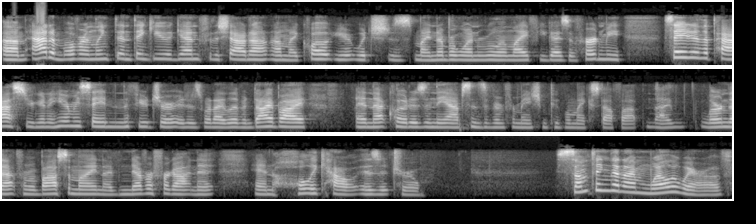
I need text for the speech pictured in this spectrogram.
Um, Adam over on LinkedIn, thank you again for the shout out on my quote, which is my number one rule in life. You guys have heard me say it in the past. You're going to hear me say it in the future. It is what I live and die by. And that quote is in the absence of information, people make stuff up. I learned that from a boss of mine. I've never forgotten it. And holy cow, is it true? Something that I'm well aware of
